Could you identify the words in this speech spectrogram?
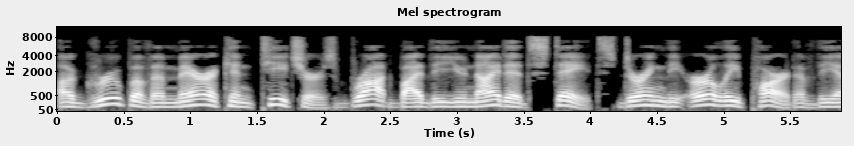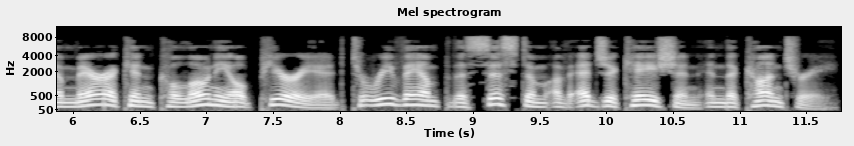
a group of American teachers brought by the United States during the early part of the American colonial period to revamp the system of education in the country.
